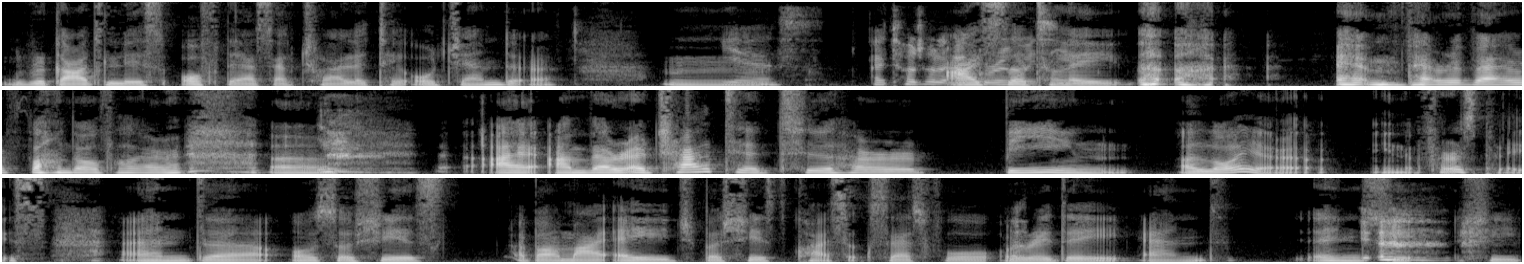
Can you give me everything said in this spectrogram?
regardless of their sexuality or gender. yes, I totally I agree with you. certainly am very, very fond of her. Uh, I, I'm very attracted to her being a lawyer in the first place. And uh, also she is about my age, but she's quite successful already and and she she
